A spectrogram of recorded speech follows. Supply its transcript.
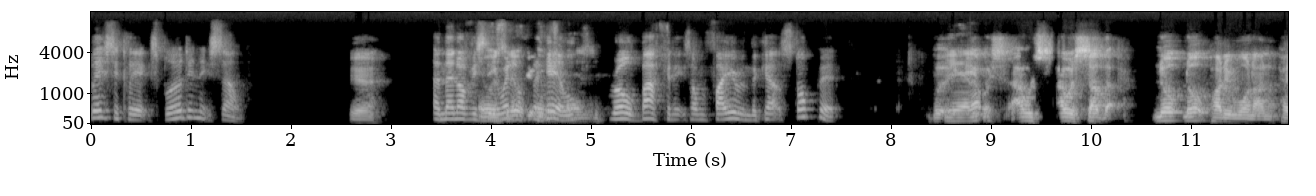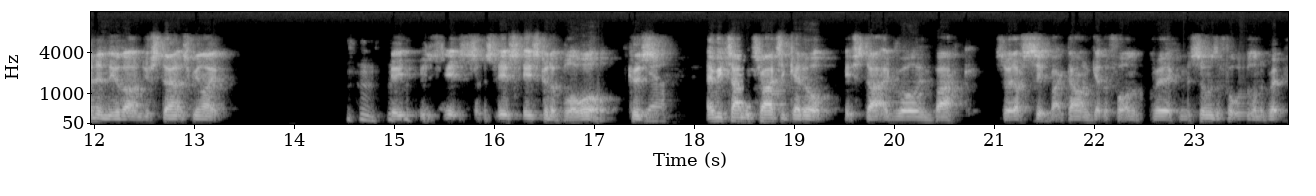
basically exploding itself, Yeah. and then obviously it was- went up the hill, crazy. rolled back, and it's on fire, and they can't stop it. But Yeah, it was, I was I was sad that no notepad in one hand, pen in the other hand, just staring at the screen like it, it's, it's it's it's going to blow up because yeah, every time he tried to get up, it started rolling back. So he'd have to sit back down and get the foot on the brake, and as soon as the foot was on the brake,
